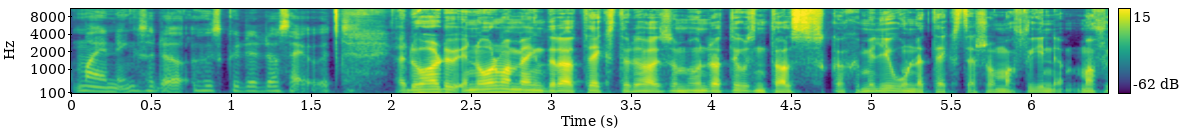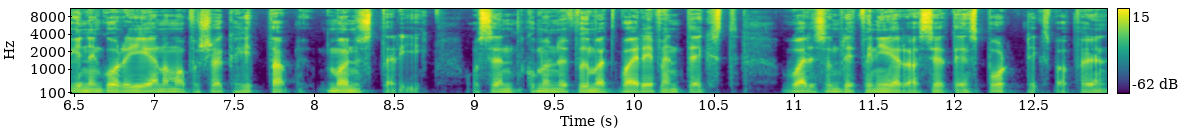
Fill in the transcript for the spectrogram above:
mining, så då, hur skulle det då se ut? Ja, då har du enorma mängder av texter, du har liksom hundratusentals, kanske miljoner texter som maskinen, maskinen går igenom och försöker hitta mönster i. Och sen kommer man underfund med vad är det för en text, vad är det som definierar sig är en sporttext, varför är en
